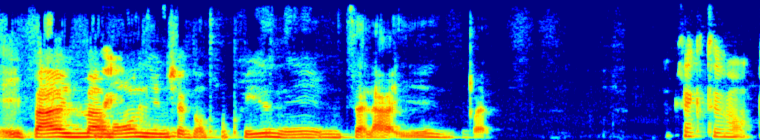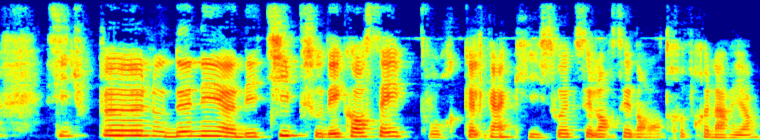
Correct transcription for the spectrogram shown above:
Et pas une maman, ni une chef d'entreprise, ni une salariée. Voilà. Exactement. Si tu peux nous donner euh, des tips ou des conseils pour quelqu'un qui souhaite se lancer dans l'entrepreneuriat?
